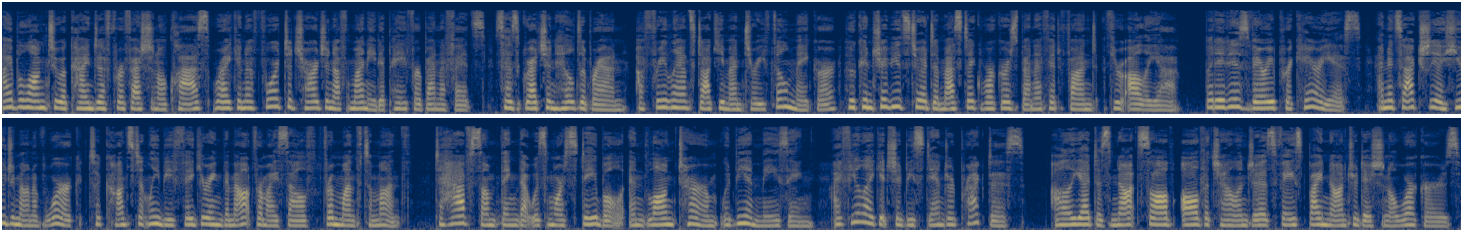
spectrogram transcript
I belong to a kind of professional class where I can afford to charge enough money to pay for benefits, says Gretchen Hildebran, a freelance documentary filmmaker who contributes to a domestic workers benefit fund through Alia. But it is very precarious, and it's actually a huge amount of work to constantly be figuring them out for myself from month to month. To have something that was more stable and long term would be amazing. I feel like it should be standard practice. Alia does not solve all the challenges faced by non traditional workers.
